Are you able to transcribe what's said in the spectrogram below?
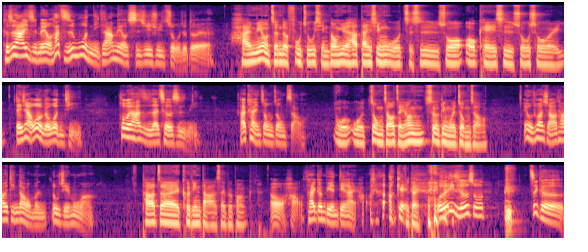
可是他一直没有，他只是问你，可他没有实际去做，就对了。还没有真的付诸行动，因为他担心我只是说 OK 是说说而已。等一下，我有个问题，会不会他只是在测试你？他看你中不中招？我我中招怎样设定为中招？哎、我突然想到，他会听到我们录节目吗？他在客厅打 Cyberpunk，哦，好，他在跟别人恋爱，好，OK。对，我的意思就是说，这个，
